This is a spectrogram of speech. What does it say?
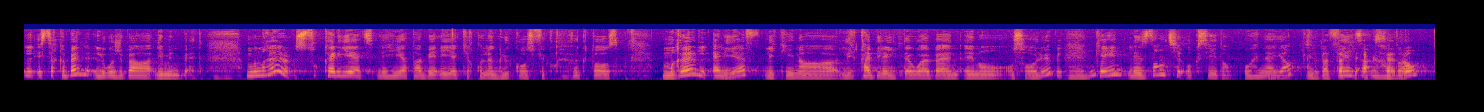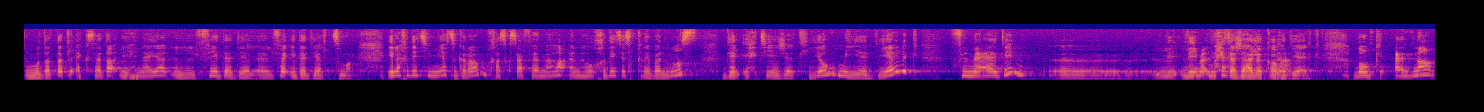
لاستقبال الوجبة اللي من بعد. من غير السكريات اللي هي طبيعية كي قلنا glucose fructose من غير الألياف اللي كاينة اللي قابلة للذوبان et non solubles كاين les antioxydants وهنايا مضادات الأكسدة. المضادات الأكسدة اللي هنايا الفائدة ديال الفائدة ديال التمر. إلا خديتي 100 غرام خاصك تعرفي معها انه خديتي تقريبا نص ديال الاحتياجات اليومية ديالك في المعادن اللي آه، محتاجها le corps نعم. ديالك. donc عندنا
